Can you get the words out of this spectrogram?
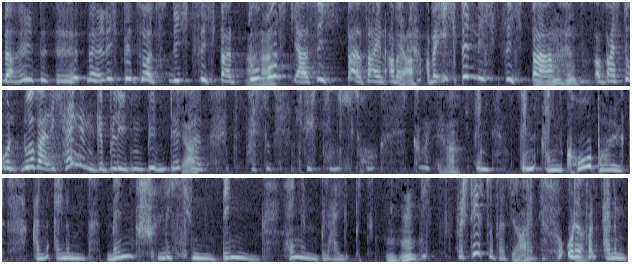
Nein, nein, ich bin sonst nicht sichtbar. Du musst ja sichtbar sein, aber, Ja. Mhm, aber ich bin nicht sichtbar. Weißt du, und nur weil ich hängen geblieben bin, deshalb, weißt du, es ist nämlich so, guck mal, Ja. wenn, wenn ein Kobold an einem menschlichen Ding hängen bleibt, nicht, verstehst du, was Mhm. Ja. ich meine? Oder von einem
